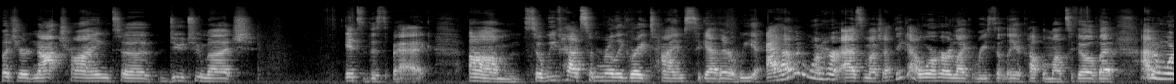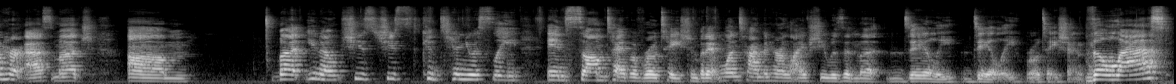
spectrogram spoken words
but you're not trying to do too much. It's this bag. Um, so we've had some really great times together. We I haven't worn her as much. I think I wore her like recently a couple months ago, but I haven't worn her as much. Um, but you know she's she's continuously in some type of rotation. But at one time in her life she was in the daily daily rotation. The last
